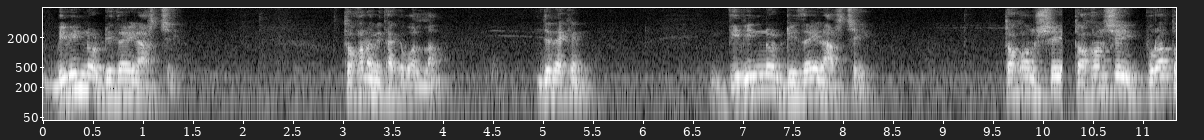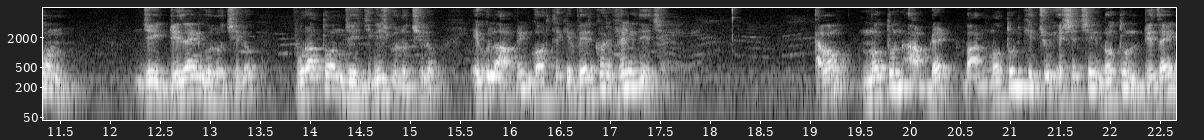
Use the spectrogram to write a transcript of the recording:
বিভিন্ন ডিজাইন আসছে। তখন আমি তাকে বললাম যে, দেখেন, বিভিন্ন ডিজাইন আসছে। তখন সে, তখন সেই পুরাতন যে ডিজাইনগুলো ছিল, পুরাতন যে জিনিসগুলো ছিল এগুলো আপনি ঘর থেকে বের করে ফেলে দিয়েছেন। এবং নতুন আপডেট বা নতুন কিছু এসেছে, নতুন ডিজাইন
